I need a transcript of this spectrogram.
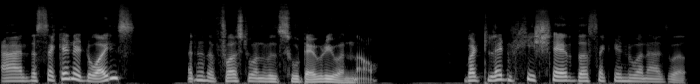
And the second advice, I think the first one will suit everyone now. But let me share the second one as well.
